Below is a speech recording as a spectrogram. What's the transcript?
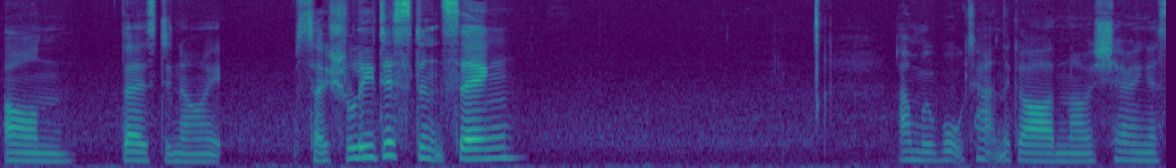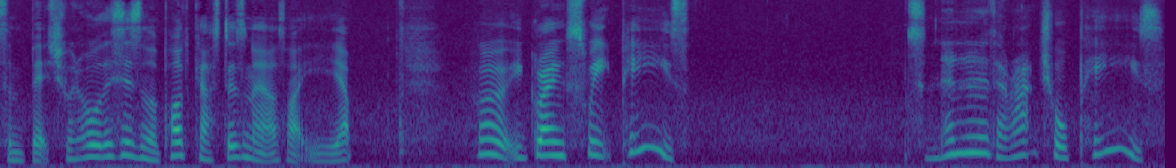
on Thursday night, socially distancing. And we walked out in the garden. I was showing her some bits. She went, Oh, this isn't the podcast, isn't it? I was like, Yep. Oh, you're growing sweet peas. I said, No, no, no, they're actual peas.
